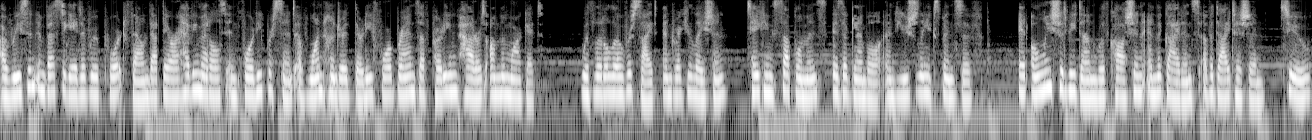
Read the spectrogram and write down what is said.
a recent investigative report found that there are heavy metals in 40% of 134 brands of protein powders on the market. With little oversight and regulation, taking supplements is a gamble and usually expensive. It only should be done with caution and the guidance of a dietitian. 2.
